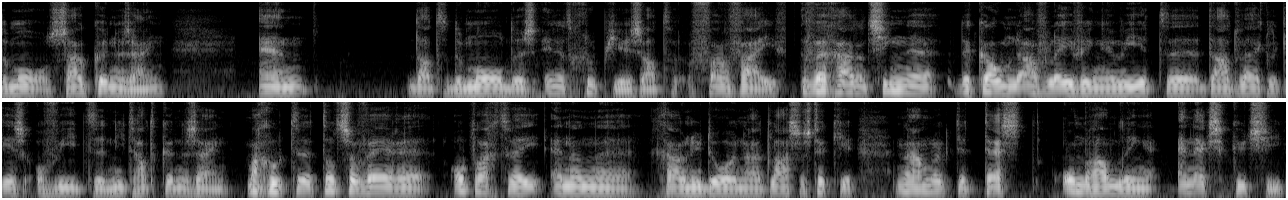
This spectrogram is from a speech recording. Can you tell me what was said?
de mol zou kunnen zijn. En dat de mol dus in het groepje zat van vijf. We gaan het zien uh, de komende afleveringen wie het uh, daadwerkelijk is of wie het uh, niet had kunnen zijn. Maar goed, tot zover opdracht 2 en dan gaan we nu door naar het laatste stukje, namelijk de test, onderhandelingen en executie.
